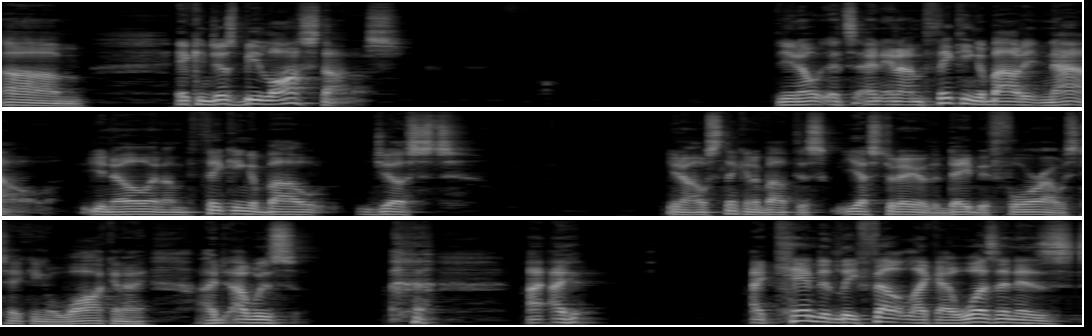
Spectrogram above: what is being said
Um, it can just be lost on us. You know, it's, and, and I'm thinking about it now, you know, and I'm thinking about just, you know, I was thinking about this yesterday or the day before. I was taking a walk and I, I, I was, I, I, I candidly felt like I wasn't as,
